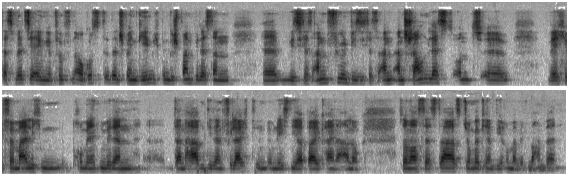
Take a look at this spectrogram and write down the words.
das wird es ja irgendwie am 5. August entsprechend geben. Ich bin gespannt, wie das dann, äh, wie sich das anfühlt, wie sich das an, anschauen lässt und äh, welche vermeintlichen Prominenten wir dann äh, dann haben, die dann vielleicht im, im nächsten Jahr bei, keine Ahnung, Sommerhaus der Stars, Dschungelcamp, wie auch immer mitmachen werden.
